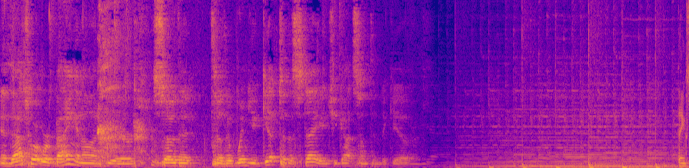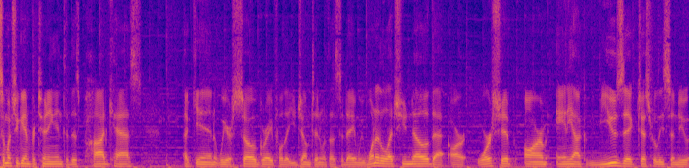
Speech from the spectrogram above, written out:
And that's what we're banging on here so that so that when you get to the stage you got something to give. Thanks so much again for tuning into this podcast. Again, we are so grateful that you jumped in with us today. And we wanted to let you know that our worship arm, Antioch Music, just released a new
